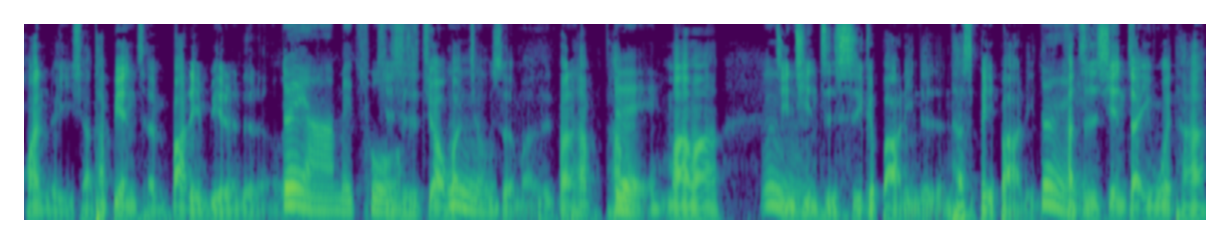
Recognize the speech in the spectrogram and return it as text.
换了一下，他变成霸凌别人的人。对啊，没错，其实是交换角色嘛。嗯、反正他他妈妈金庆只是一个霸凌的人，他是被霸凌的。对，他只是现在，因为他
